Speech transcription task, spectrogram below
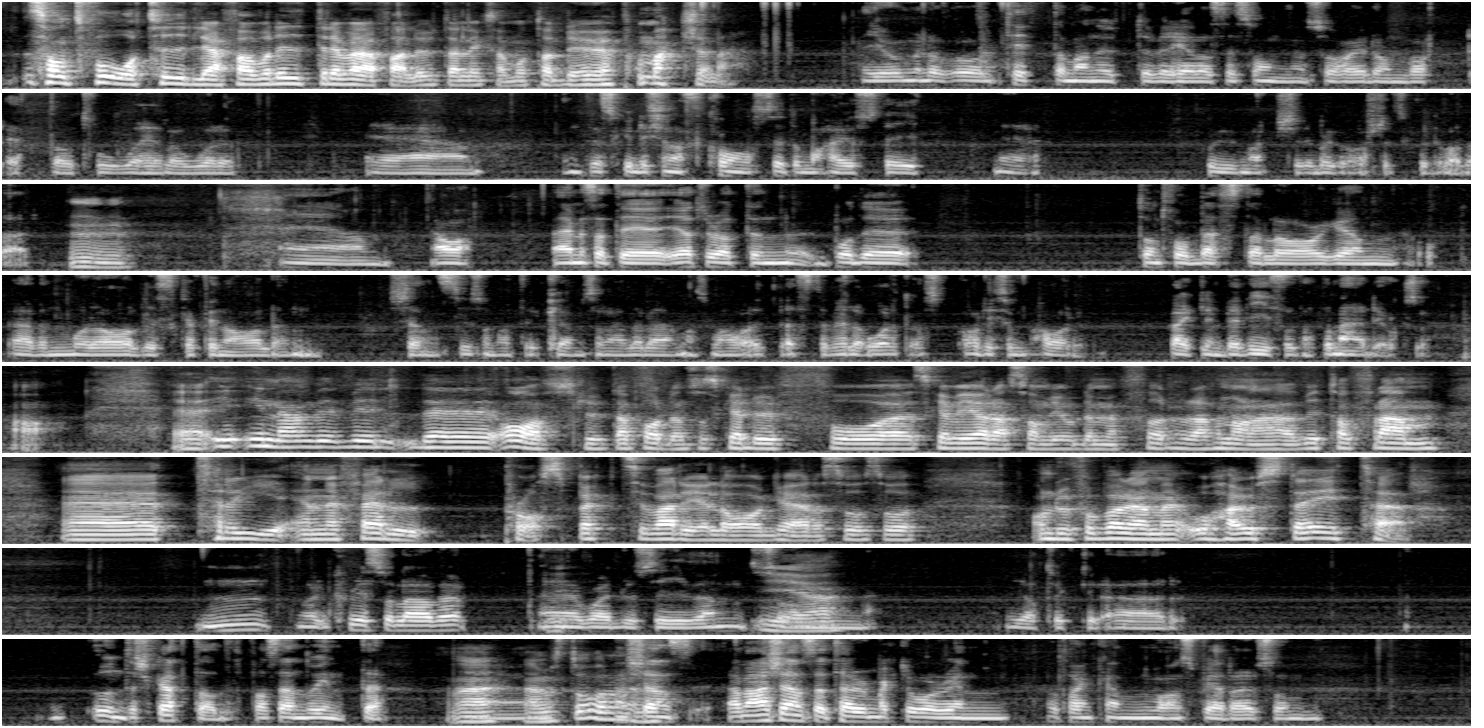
som två tydliga favoriter i varje fall utan liksom att ta död på matcherna. Jo, men då, tittar man ut över hela säsongen så har ju de varit etta och tvåa hela året. Eh, det skulle kännas konstigt om Ohio State med sju matcher i bagaget skulle vara där. Mm. Eh, ja, nej men så att det, jag tror att den, både de två bästa lagen och även moraliska finalen känns ju som att det är Clemson och Alabama som har varit bäst över hela året och har, liksom, har verkligen bevisat att de är det också. Ja. Eh, innan vi vill eh, avsluta podden så ska du få, ska vi göra som vi gjorde med förra finalen. Vi tar fram eh, tre NFL prospects i varje lag här. Så, så om du får börja med Ohio State här. Mm, Chris Olave, eh, Mm. wide receivern som Ja. jag tycker är underskattad fast ändå inte. Nej, Mm. jag förstår. Han känns, ja, han känns att Terry McLaurin, att han kan vara en spelare som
